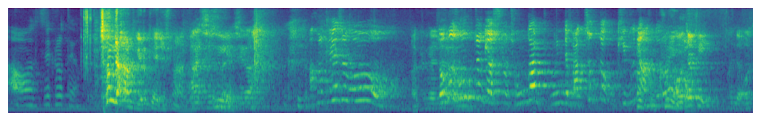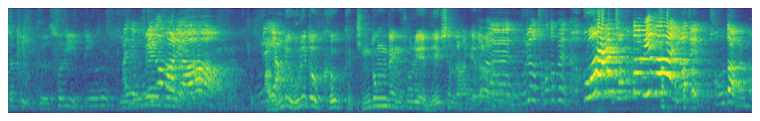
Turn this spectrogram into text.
어 진짜 그렇대요. 정답 이렇게 해주시면 안 돼요. 아 죄송해요 제가 아 그렇게 해줘. 아, 그렇게 너무 해줘요. 소극적이야. 씨발 정답인데 맞췄다고 기분이 안 들어. 그러니까. 어차피 근데 어차피 그 소리 띵 아니 띵 우리가 소리가- 말이야. 우리 아 야, 우리 우리도 그 그 딩동댕 소리에 리액션을 하게 해달라고. 그래 우리가 정답해. 우와 정답이다 이러지. 정답 얼마?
